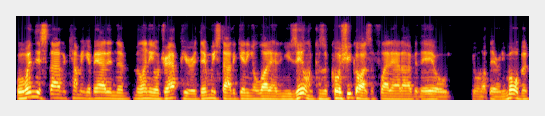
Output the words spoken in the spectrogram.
Well, when this started coming about in the millennial drought period, then we started getting a lot out of New Zealand because, of course, you guys are flat out over there, or you're not there anymore. But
